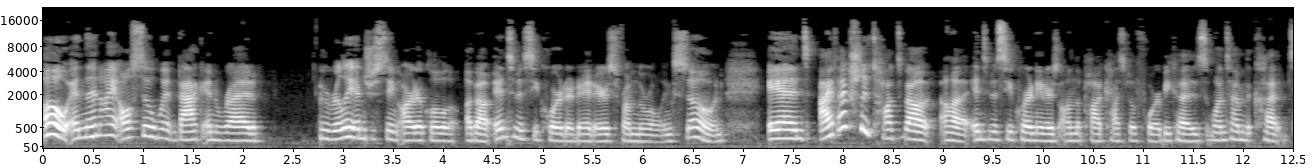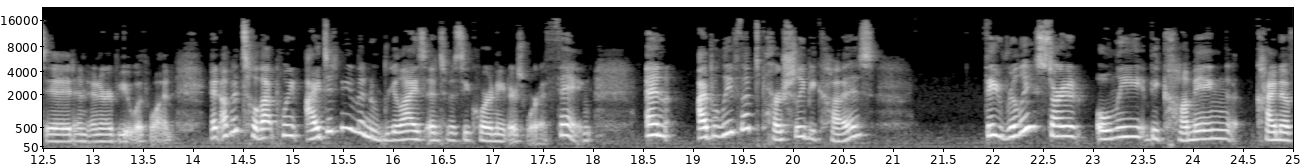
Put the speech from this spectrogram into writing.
Oh, and then I also went back and read a really interesting article about intimacy coordinators from the Rolling Stone. And I've actually talked about uh, intimacy coordinators on the podcast before because one time The Cut did an interview with one. And up until that point, I didn't even realize intimacy coordinators were a thing. And I believe that's partially because they really started only becoming kind of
